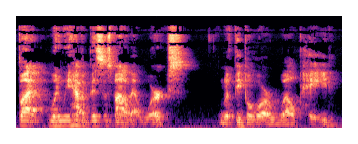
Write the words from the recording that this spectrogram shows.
But when we have a business model that works with people who are well paid,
